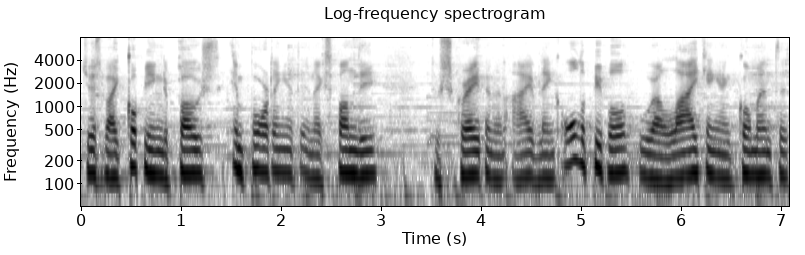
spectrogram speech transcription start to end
just by copying the post, importing it in Expandi, to scrape in an eye blink all the people who are liking and commented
